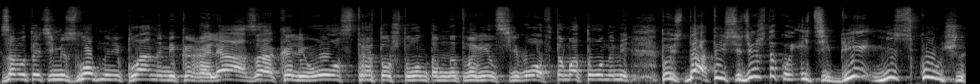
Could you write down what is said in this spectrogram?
За вот этими злобными планами короля, за Калиостро, то, что он там натворил с его автоматонами. То есть, да, ты сидишь такой, и тебе не скучно.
